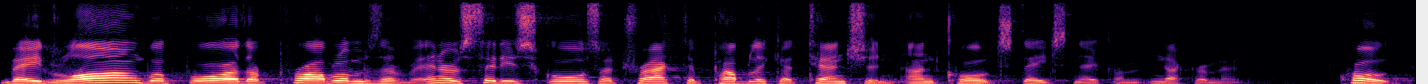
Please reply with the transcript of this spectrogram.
made long before the problems of inner city schools attracted public attention, unquote, states Neckerman. Quote,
